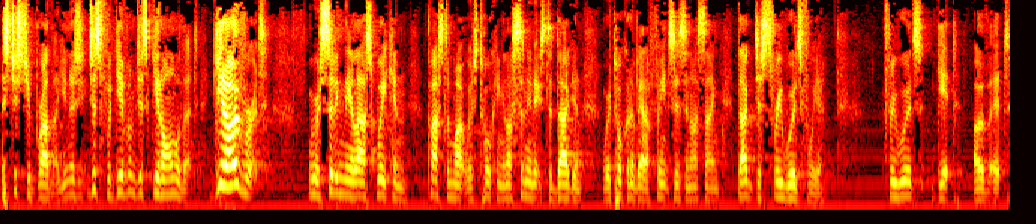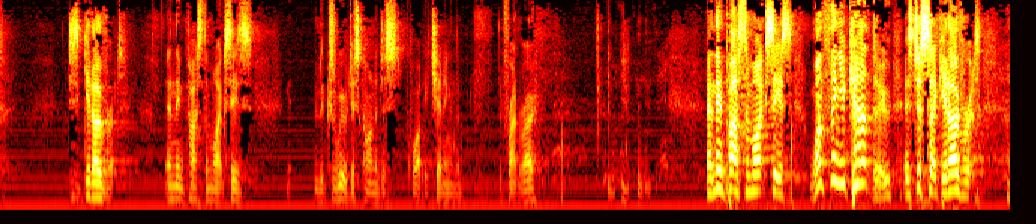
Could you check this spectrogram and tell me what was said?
It's just your brother. You know, just forgive him, just get on with it. Get over it. We were sitting there last week and Pastor Mike was talking, and I was sitting next to Doug, and we were talking about offences, and I was saying, Doug, just three words for you. Three words, get over it. Just get over it. And then Pastor Mike says, because we were just kind of just quietly chatting in the, the front row. And then Pastor Mike says, One thing you can't do is just say, Get over it.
